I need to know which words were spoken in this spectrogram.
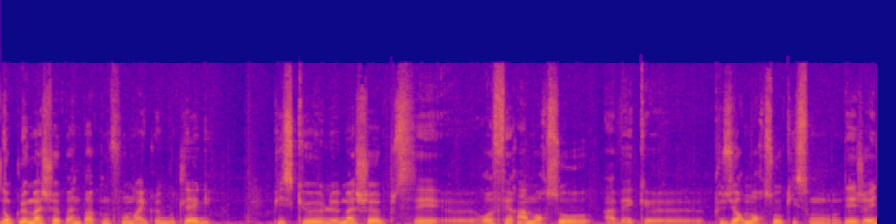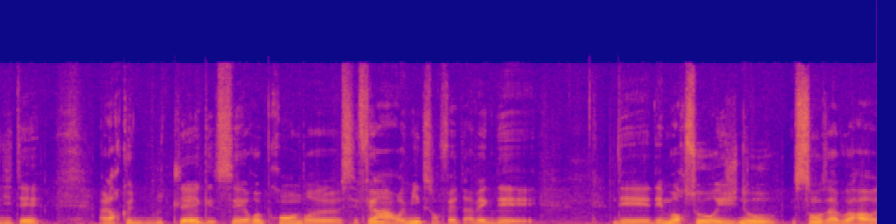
Donc le mashup à ne pas confondre avec le bootleg, puisque le mashup c'est euh, refaire un morceau avec euh, plusieurs morceaux qui sont déjà édités, alors que le bootleg c'est reprendre, euh, c'est faire un remix en fait avec des, des, morceaux originaux sans avoir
